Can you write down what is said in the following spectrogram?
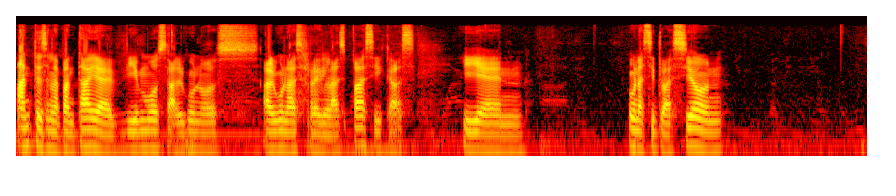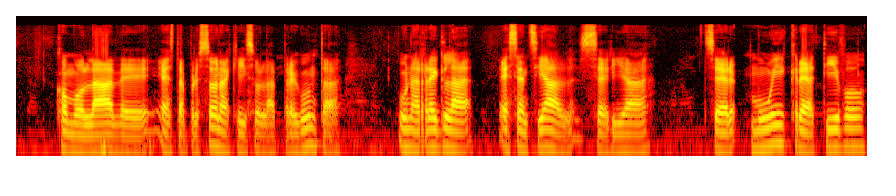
Antes en la pantalla vimos algunas reglas básicas y en una situación como la de esta persona que hizo la pregunta, una regla esencial sería ser muy creativo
